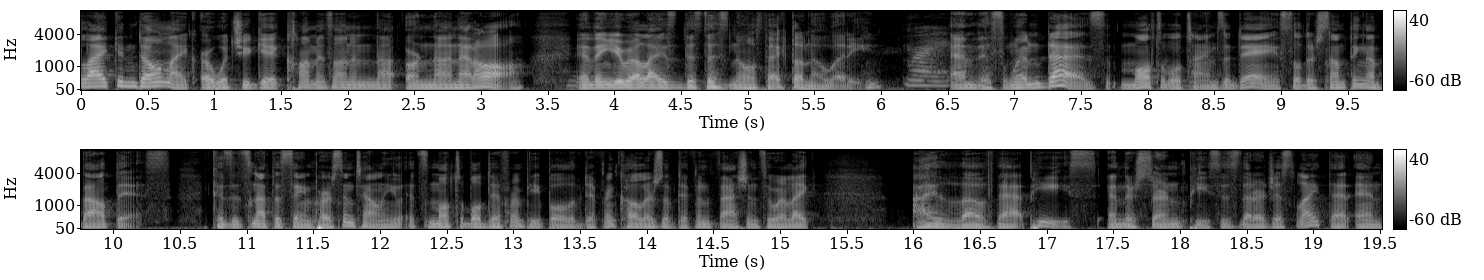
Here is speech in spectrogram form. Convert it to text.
like and don't like or what you get comments on and not, or none at all and then you realize this has no effect on nobody Right. and this one does multiple times a day so there's something about this because it's not the same person telling you it's multiple different people of different colors of different fashions who are like I love that piece. And there's certain pieces that are just like that. And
